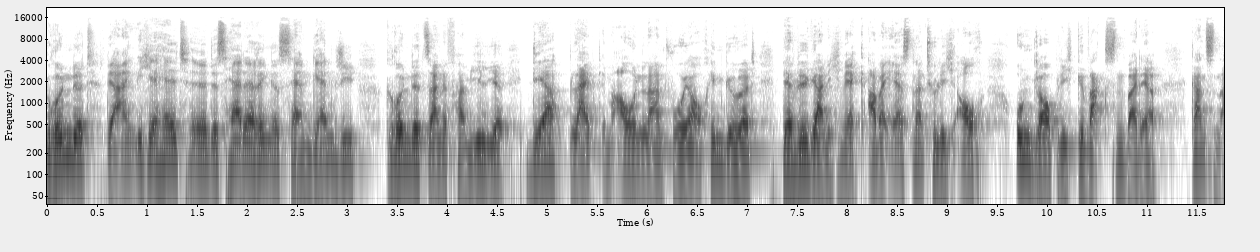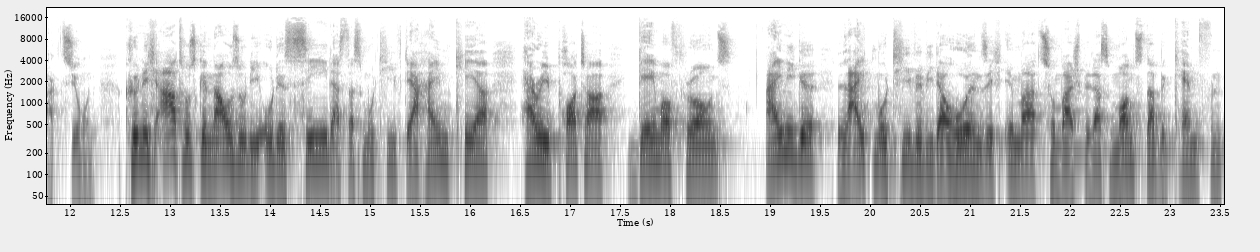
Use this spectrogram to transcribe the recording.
gründet, der eigentliche Held äh, des Herr der Ringe, Sam Gamgee, gründet seine Familie. Der bleibt im Auenland, wo er auch hingehört. Der will gar nicht weg, aber er ist natürlich auch unglaublich gewachsen bei der ganzen Aktion. König Artus genauso die Odyssee, das ist das Motiv der Heimkehr, Harry Potter, Game of Thrones. Einige Leitmotive wiederholen sich immer, zum Beispiel das Monster bekämpfen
